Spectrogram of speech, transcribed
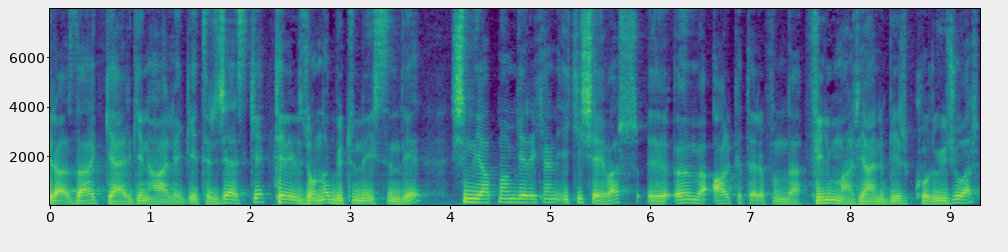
biraz daha gergin hale getireceğiz ki televizyonla bütünleşsin diye. Şimdi yapmam gereken iki şey var. Ee, ön ve arka tarafında film var yani bir koruyucu var.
